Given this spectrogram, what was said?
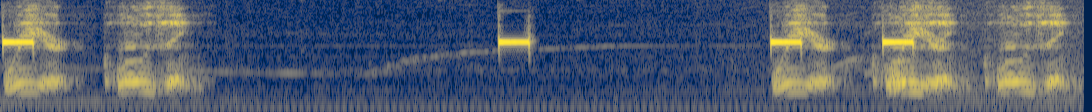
Rear, closing. Rear, closing, closing.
